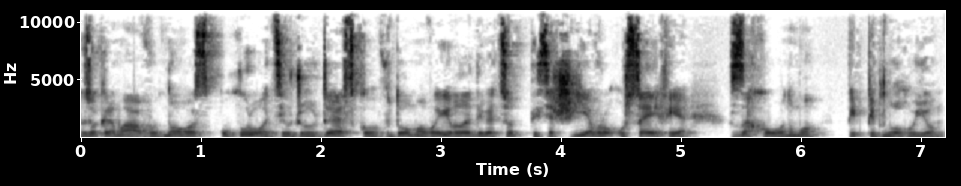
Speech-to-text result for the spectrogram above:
Зокрема, в одного з охоронців Джорджеску вдома виявили 900 тисяч євро у сейфі, захованому під підлогою.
